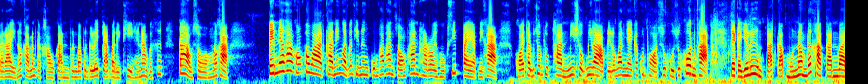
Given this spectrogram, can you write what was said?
ก็ได้เนาะค่ะมันก็เข้ากันเพิ่นว่าเพิ่นก็เลยจับบ้านเลขที่ให้นํก็คือ 92เนาะค่ะ เป็นแนวทางของพระวาดค่ะในงวดวันที่หนึ่งกุมภาพันธ์สองพันห้าร้อยหกสิบแปดนี่ค่ะ ขอให้ท่านผู้ชมทุกท่านมีโชคมีลาบในรางวัลใหญ่กับคุณพ่อสุขุสุขคนค่ะ แต่ก็อย่าลืมตัดกับหมุนนำเด้อค่ะกันไว้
